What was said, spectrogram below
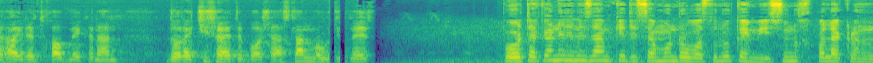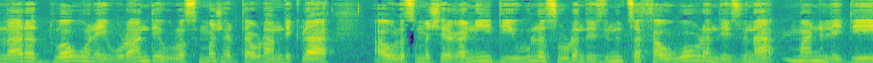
نرهای انتخاب میکنن دارای چی شرایط باشه اصلا موجود نیست په ټاکنیز نظام کې د سمون راوستلو کمیسیون خپل کړنلاره دوه ونې وړاندې ولسمشر ته وړاندې کړه او ولسمشر غنی د ولس وړاندیزونو څخه و وړاندیزونه منلې دي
